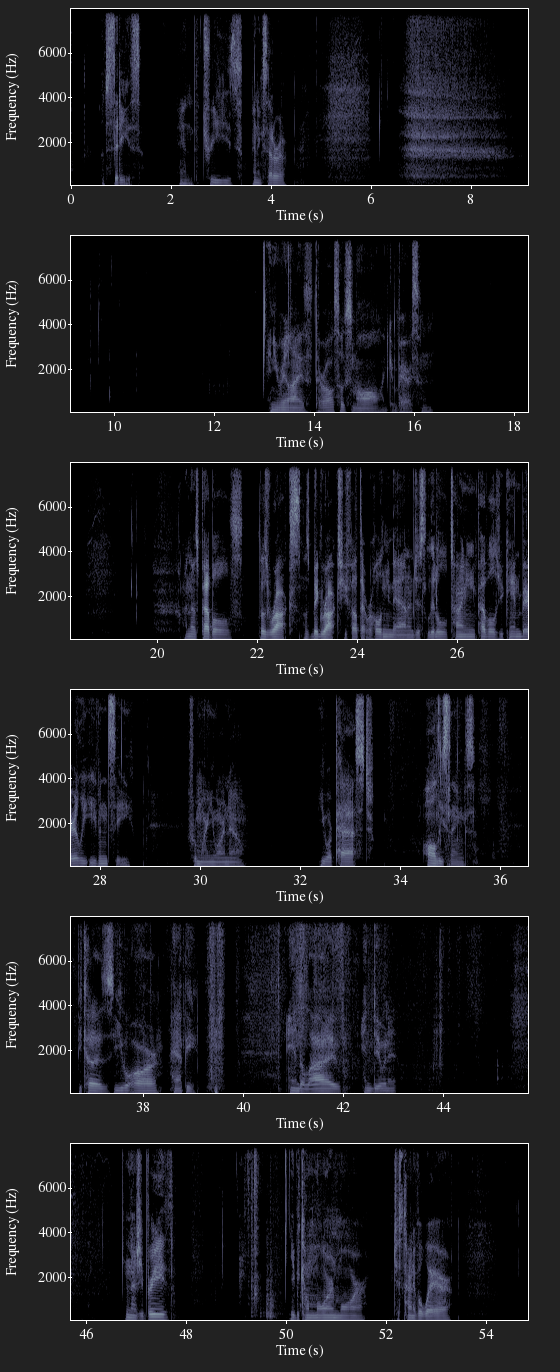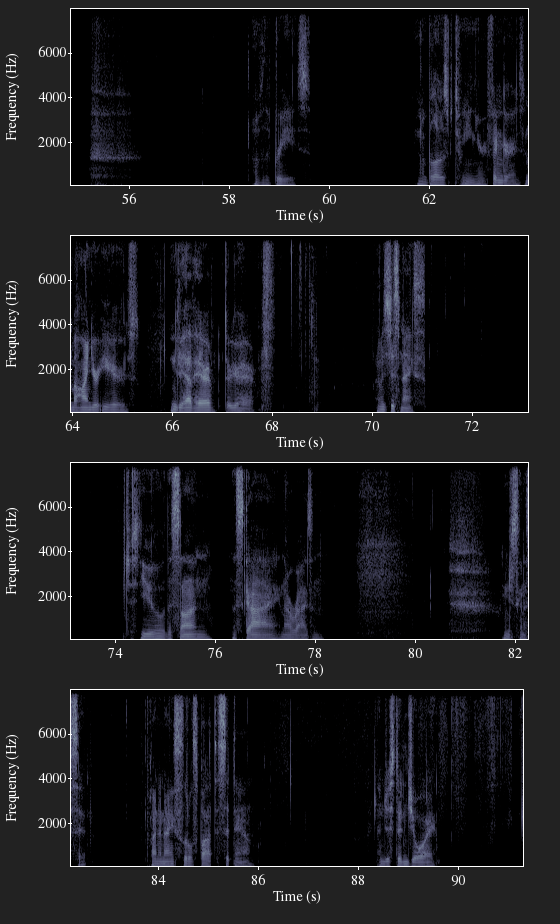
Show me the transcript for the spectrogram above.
of cities and trees and etc. And you realize they're all so small in comparison. And those pebbles, those rocks, those big rocks you felt that were holding you down are just little tiny pebbles you can barely even see from where you are now. You are past all these things because you are happy. and alive in doing it. And as you breathe, you become more and more just kind of aware. Of the breeze. And it blows between your fingers and behind your ears. And if you have hair, through your hair. and it's just nice. Just you, the sun, the sky, and the horizon. I'm just going to sit. Find a nice little spot to sit down and just enjoy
